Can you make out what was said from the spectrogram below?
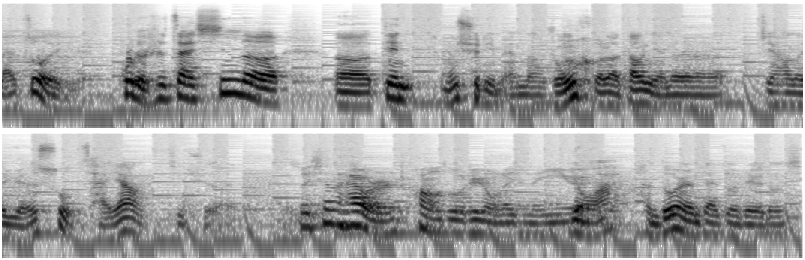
来做的音乐，或者是在新的呃电舞曲里面呢融合了当年的这样的元素采样进去的。所以现在还有人创作这种类型的音乐？有啊，，很多人在做这个东西，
